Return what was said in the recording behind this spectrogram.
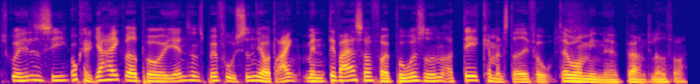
skulle jeg helst sige. Okay. Jeg har ikke været på Jensens Bøfhus, siden jeg var dreng, men det var jeg så for et par uger siden, og det kan man stadig få. Det var mine øh, børn glade for.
